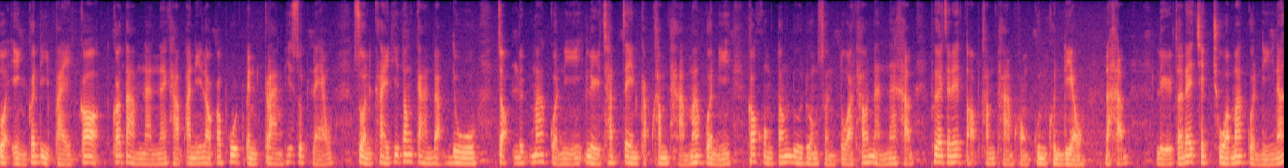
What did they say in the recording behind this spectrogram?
ตัวเองก็ดีไปก็ก็ตามนั้นนะครับ อันนี้เราก็พูดเป็นกลางที่สุดแล้ว ส่วนใครที่ต้องการแบบดูเจาะลึกมากกว่านี้ หรือชัดเจนกับคำถามมากกว่านี้ ก็คงต้องดูดวงส่วนตัวเท่านั้นนะครับ เพื่อจะได้ตอบคำถามของคุณคนเดียวนะครับ หรือจะได้เช็คชัวร์มากกว่านี้นะ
